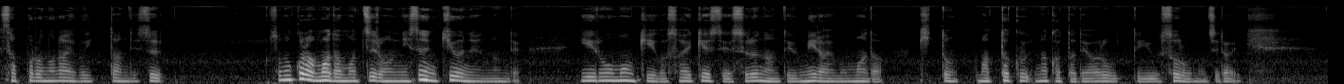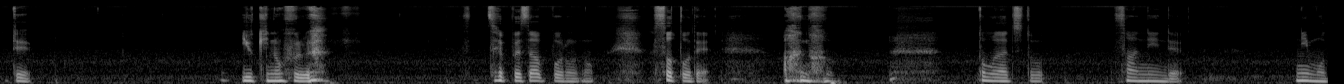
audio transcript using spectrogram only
札幌のライブ行ったんです。その頃はまだもちろん2009年なんでイエローモンキーが再結成するなんていう未来もまだきっと全くなかったであろうっていうソロの時代で雪の降るゼップ札幌の外であの友達と3人で荷物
